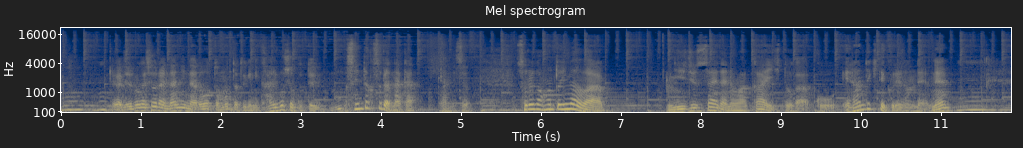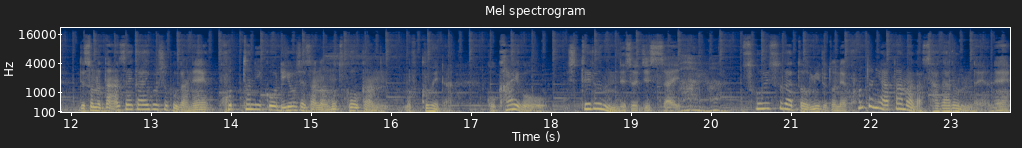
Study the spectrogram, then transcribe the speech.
うんだから自分が将来何になろうと思った時に介護職って選択すらなかったんですよ。それが本当今は20歳代の若い人がこう選んできてくれるんだよね。うんでその男性介護職がね本当にこう利用者さんのおむつ交換も含めたこう介護をしてるんですよ実際。はいはそういう姿を見るとね本当に頭が下がるんだよね。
